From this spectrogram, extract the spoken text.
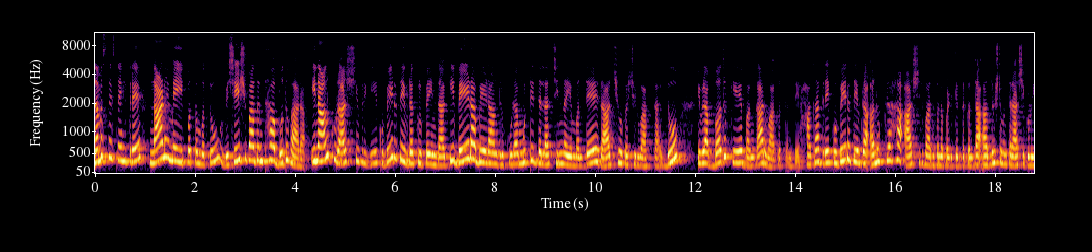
ನಮಸ್ತೆ ಸ್ನೇಹಿತರೆ, ನಾಳೆ ಮೇ ಇಪ್ಪತ್ತೊಂಬತ್ತು, ವಿಶೇಷವಾದಂತಹ ಬುಧವಾರ. ಈ ನಾಲ್ಕು ರಾಶಿಯವರಿಗೆ ಕುಬೇರ ದೇವರ ಕೃಪೆಯಿಂದಾಗಿ ಬೇಡ ಬೇಡ ಅಂದ್ರೂ ಕೂಡ ಮುಟ್ಟಿದ್ದೆಲ್ಲ ಚಿನ್ನ ಎಂಬಂತೆ ರಾಜ್ಯೋಗ ಶುರುವಾಗ್ತಾ ಇದ್ದು, ಇವರ ಬದುಕೆ ಬಂಗಾರವಾಗುತ್ತಂತೆ. ಹಾಗಾದ್ರೆ ಕುಬೇರ ದೇವರ ಅನುಗ್ರಹ, ಆಶೀರ್ವಾದವನ್ನು ಪಡೆದಿರ್ತಕ್ಕಂಥ ಅದೃಷ್ಟವಂತ ರಾಶಿಗಳು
